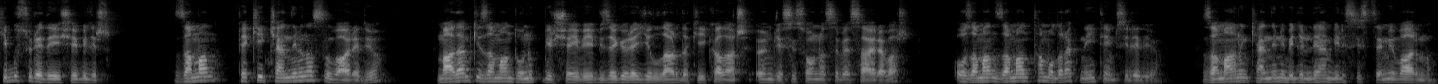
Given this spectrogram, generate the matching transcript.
Ki bu süre değişebilir. Zaman peki kendini nasıl var ediyor? Madem ki zaman donuk bir şey ve bize göre yıllar, dakikalar, öncesi sonrası vesaire var. O zaman zaman tam olarak neyi temsil ediyor? Zamanın kendini belirleyen bir sistemi var mı?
